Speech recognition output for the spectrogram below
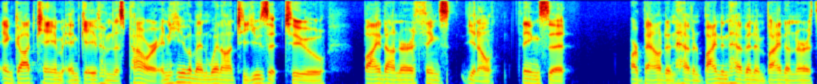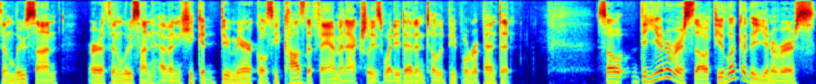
And God came and gave him this power. And Helaman went on to use it to bind on earth things, you know, things that are bound in heaven, bind in heaven and bind on earth and loose on earth and loose on heaven. He could do miracles. He caused a famine, actually, is what he did until the people repented. So, the universe, though, if you look at the universe,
